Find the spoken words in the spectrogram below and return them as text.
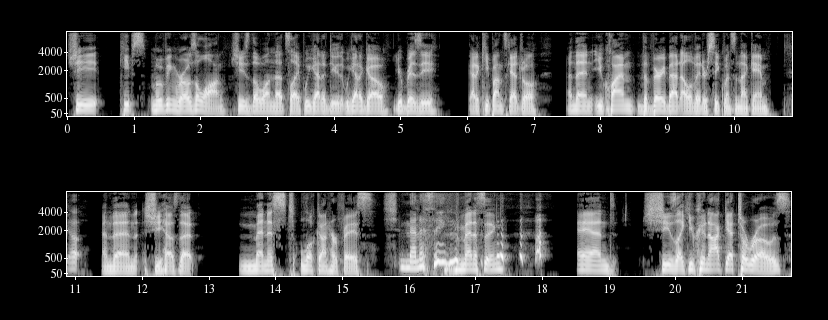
she keeps moving Rose along. She's the one that's like, "We got to do that. We got to go. You're busy. Got to keep on schedule." And then you climb the very bad elevator sequence in that game, Yep. and then she has that menaced look on her face, Sh- Menacing. menacing, and she's like, "You cannot get to Rose."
